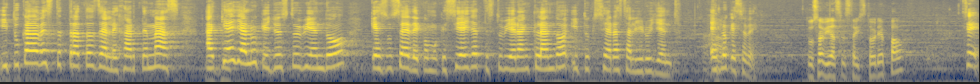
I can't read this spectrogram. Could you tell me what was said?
y tú cada vez te tratas de alejarte más. Aquí hay algo que yo estoy viendo que sucede, como que si ella te estuviera anclando y tú quisieras salir huyendo. Es lo que se ve. ¿Tú sabías esta historia, Pau? Sí.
